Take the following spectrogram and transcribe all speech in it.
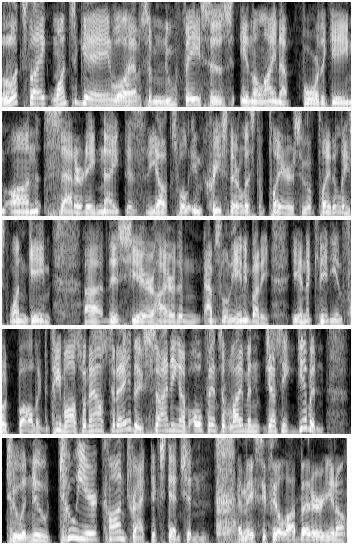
Looks like once again we'll have some new faces in the lineup for the game on Saturday night as the Elks will increase their list of players who have played at least one game uh, this year, higher than absolutely anybody in the Canadian Football League. The team also announced today the signing of offensive lineman Jesse Gibbon to a new two-year contract extension. It makes you feel a lot better, you know.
